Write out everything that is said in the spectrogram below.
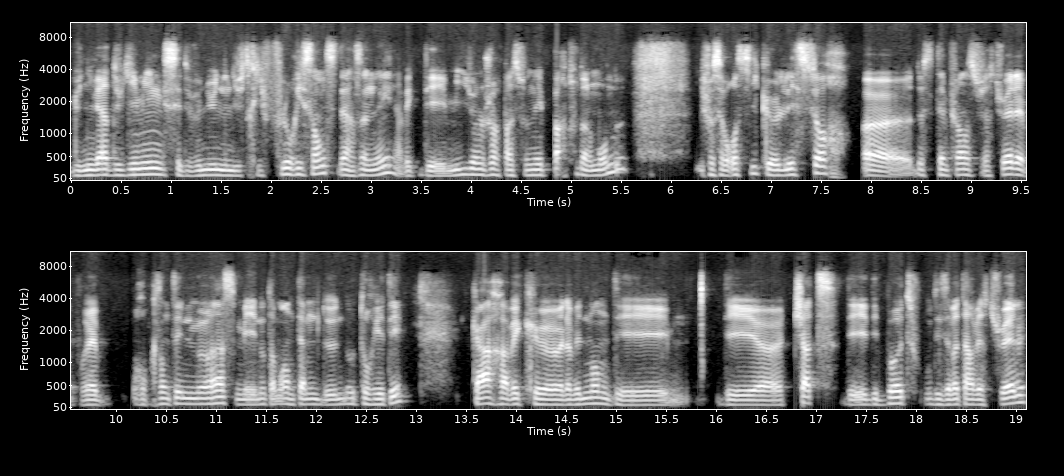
L'univers du gaming, c'est devenu une industrie florissante ces dernières années, avec des millions de joueurs passionnés partout dans le monde. Il faut savoir aussi que l'essor euh, de cette influence virtuelle, elle pourrait représenter une menace, mais notamment en termes de notoriété, car avec euh, l'avènement des, des euh, chats, des, des, bots ou des avatars virtuels,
